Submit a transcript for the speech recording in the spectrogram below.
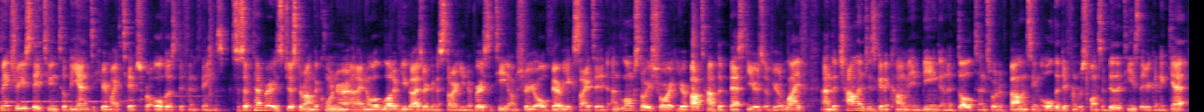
So make sure you stay tuned till the end to hear my tips for all those different things. So September is just around the corner and I know a lot of you guys are going to start university. I'm sure you're all very excited and long story short, you're about to have the best years of your life and the challenge is going to come in being an adult and sort of balancing all the different responsibilities that you're going to get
